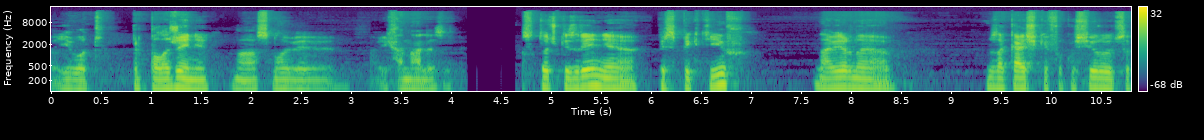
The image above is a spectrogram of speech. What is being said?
и вот предположений на основе их анализа. С точки зрения перспектив, наверное, заказчики фокусируются,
